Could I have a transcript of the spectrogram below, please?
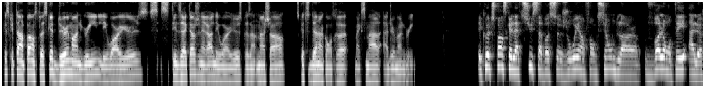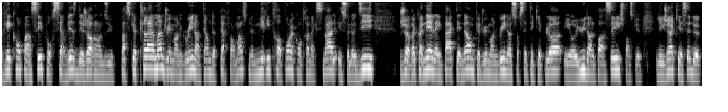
Qu'est-ce que tu en penses, toi? Est-ce que Draymond Green, les Warriors, si tu es directeur général des Warriors présentement, Charles, est-ce que tu donnes un contrat maximal à Draymond Green? Écoute, je pense que là-dessus, ça va se jouer en fonction de leur volonté à le récompenser pour service déjà rendu. Parce que clairement, Draymond Green, en termes de performance, ne méritera pas un contrat maximal. Et cela dit, je reconnais l'impact énorme que Draymond Green a sur cette équipe-là et a eu dans le passé. Je pense que les gens qui essaient de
